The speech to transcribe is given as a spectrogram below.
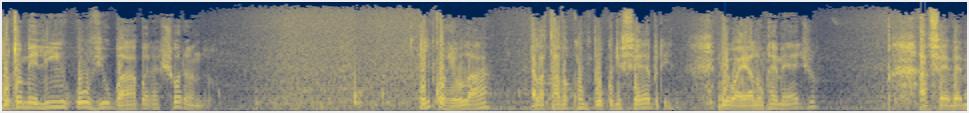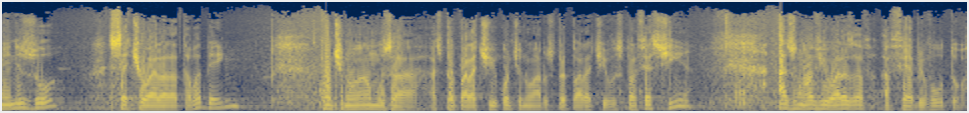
o Tomelinho ouviu Bárbara chorando. Ele correu lá, ela estava com um pouco de febre, deu a ela um remédio, a febre amenizou, sete horas ela estava bem, continuamos a, as preparativos, continuaram os preparativos para a festinha, às nove horas a, a febre voltou.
